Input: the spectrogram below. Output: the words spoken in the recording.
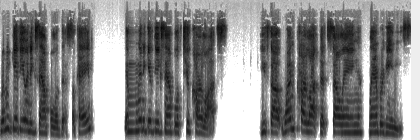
Let me give you an example of this, okay? I'm going to give the example of two car lots. You've got one car lot that's selling Lamborghinis,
